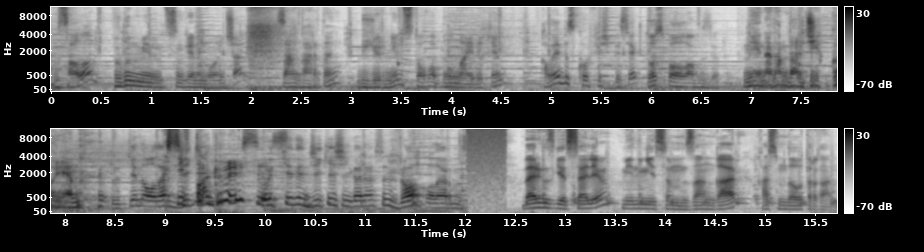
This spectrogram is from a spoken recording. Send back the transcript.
мысалы бүгін менің түсінгенім бойынша заңғардың бүйірінен ұстауға болмайды екен. Қалай біз кофе ішпесек дос бола аламыз деп? Мен адамдарды жек көремін. Өйткені олар өйткені жеке шекарасы жоқ олардың бәріңізге сәлем. Менің есімім заңғар қасымда отырған.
